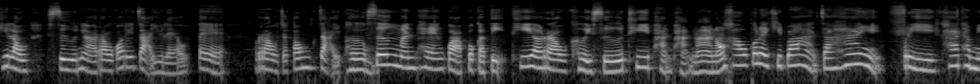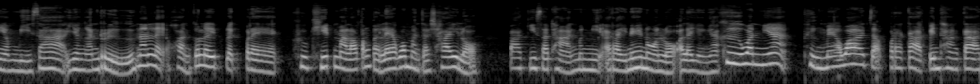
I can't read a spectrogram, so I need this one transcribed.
ที่เราซื้อเนี่ยเราก็ได้จ่ายอยู่แล้ว แต่เราจะต้องจ่ายเพิ่ม ซึ่งมันแพงกว่าปกติที่เราเคยซื้อที่ผ่านๆมาเนาะเขาก็เลยคิดว่าจะให้ฟรีค่าธรรมเนียมวีซ่าอย่างนั้นหรือนั่นแหละขวัญก็เลยแปลกๆ คือคิดมาแล้วตั้งแต่แรกว่ามันจะใช่เหรอ ปากีสถานมันมีอะไรแน่นอนเหรออะไรอย่างเงี้ย คือวันเนี้ย ถึงแม้ว่าจะประกาศเป็นทางการ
